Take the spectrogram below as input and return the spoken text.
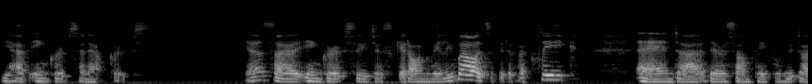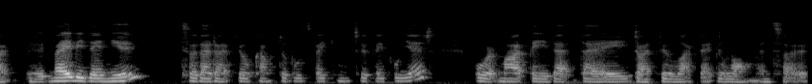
you have in groups and out groups. Yeah, so in groups who just get on really well, it's a bit of a clique, and uh, there are some people who don't, who maybe they're new, so they don't feel comfortable speaking to people yet, or it might be that they don't feel like they belong, and so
